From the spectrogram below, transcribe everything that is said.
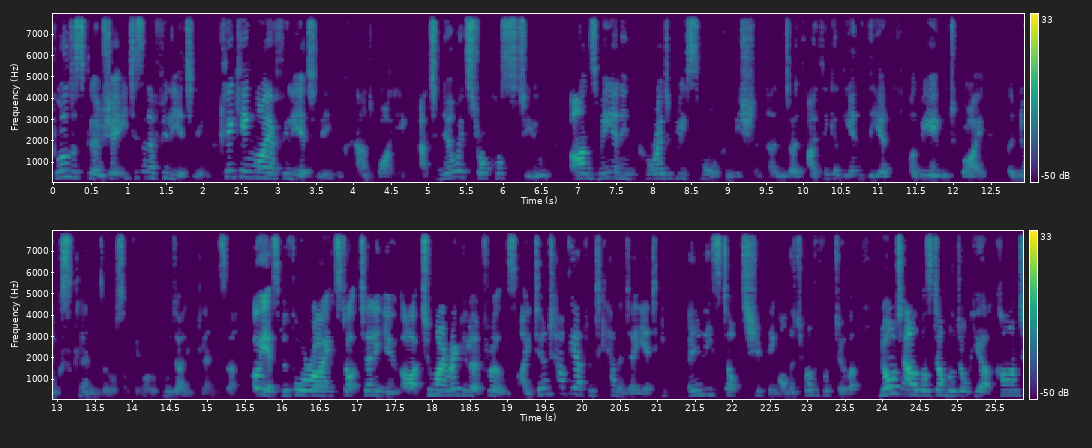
Full disclosure, it is an affiliate link. Clicking my affiliate link and buying at no extra cost to you earns me an incredibly small commission and I, I think at the end of the year I'll be able to buy a Nuxe cleanser or something, or a Caudalie cleanser. Oh yes, before I start telling you, uh, to my regular trolls, I don't have the Advent calendar yet. It only starts shipping on the 12th of October. Not Albus Dumbledore here, can't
